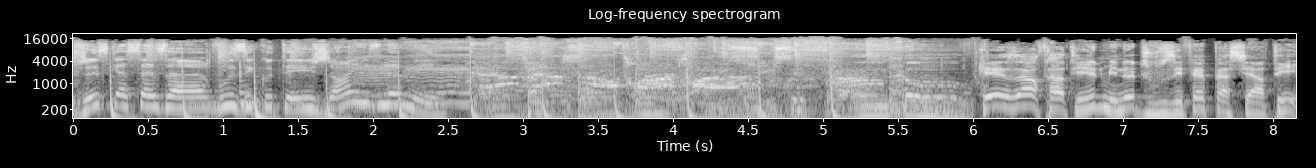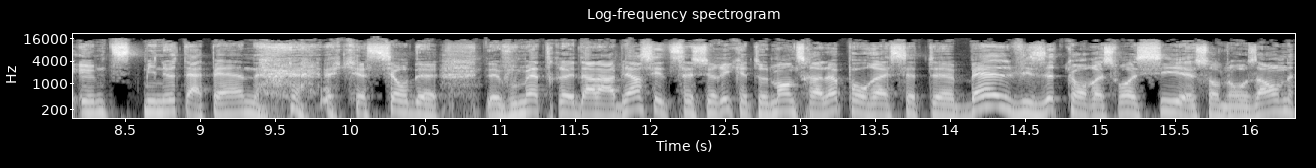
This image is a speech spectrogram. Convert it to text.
Jusqu'à 16h, vous écoutez Jean-Yves Lemay. FM 1033. Tissu, c'est franco. 15h31 minutes, je vous ai fait patienter une petite minute à peine. Question de, de vous mettre dans l'ambiance et de s'assurer que tout le monde sera là pour euh, cette belle visite qu'on reçoit ici euh, sur nos ondes.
